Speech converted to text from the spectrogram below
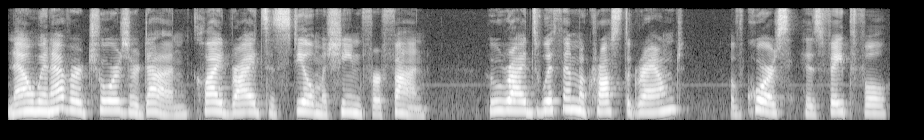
Now, whenever chores are done, Clyde rides his steel machine for fun. Who rides with him across the ground? Of course, his faithful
